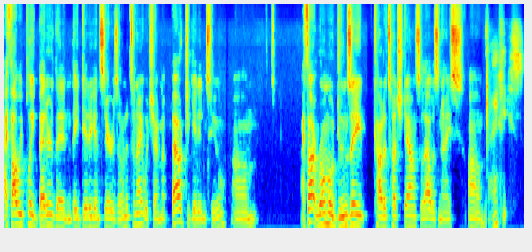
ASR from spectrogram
I thought we played better than they did against Arizona tonight, which I'm about to get into. Um, I thought Rome Odunze caught a touchdown, so that was nice. Um, Nice.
